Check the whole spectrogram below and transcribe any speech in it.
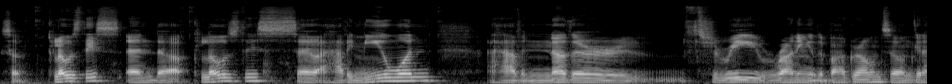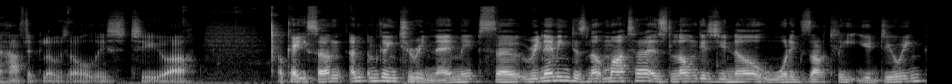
So close this and uh, close this. So I have a new one. I have another three running in the background. So I'm going to have to close all these to... Uh... Okay, so I'm, I'm going to rename it. So renaming does not matter as long as you know what exactly you're doing.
